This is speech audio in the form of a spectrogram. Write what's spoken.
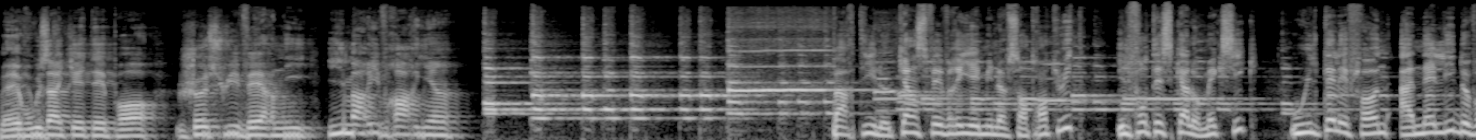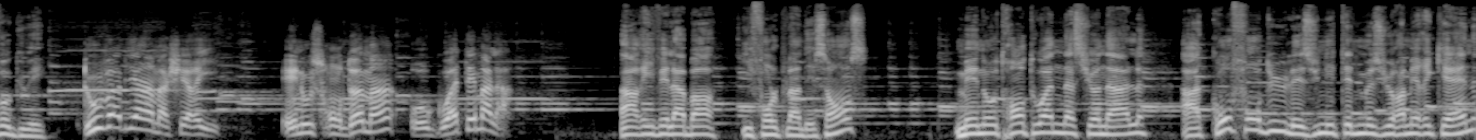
Mais vous inquiétez pas, je suis verni, il m'arrivera rien. Parti le 15 février 1938, ils font escale au Mexique où ils téléphonent à Nelly de Vauguet. Tout va bien, ma chérie. Et nous serons demain au Guatemala. Arrivés là-bas, ils font le plein d'essence. Mais notre Antoine National a confondu les unités de mesure américaines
